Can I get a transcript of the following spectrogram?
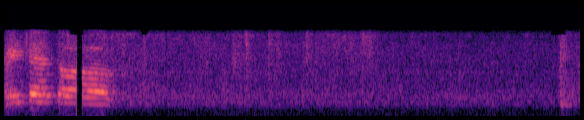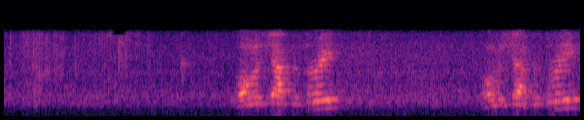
Make that uh, Romans chapter three. Romans chapter three,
